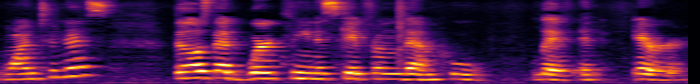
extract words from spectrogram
wantonness. Those that were clean escape from them who live in error.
